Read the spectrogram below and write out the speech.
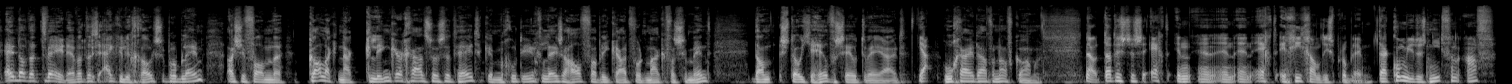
en dan het tweede, want dat is eigenlijk jullie grootste probleem. Als je van eh, kalk naar klinker gaat, zoals het heet. Ik heb me goed ingelezen, halffabrikaat voor het maken van cement. Dan stoot je heel veel CO2 uit. Ja. Hoe ga je daarvan afkomen? Nou, dat is dus echt een, een, een, een, echt een gigantisch probleem. Daar kom je dus niet van af.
